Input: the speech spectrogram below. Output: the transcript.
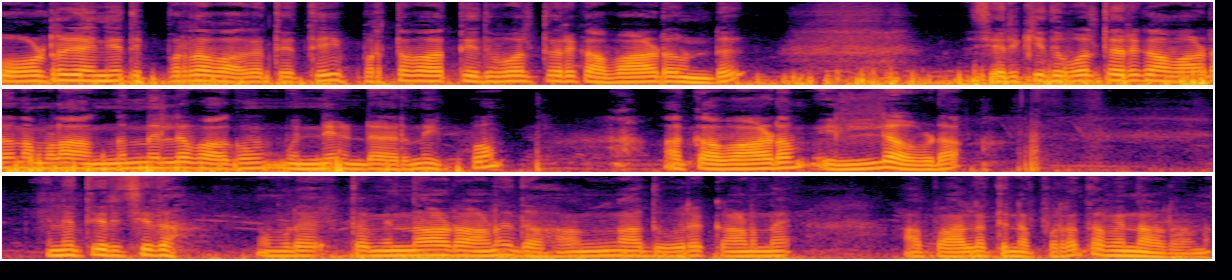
ബോർഡർ കഴിഞ്ഞിട്ട് ഇപ്പുറത്തെ ഭാഗത്തെത്തി. ഇപ്പുറത്തെ ഭാഗത്ത് ഇതുപോലത്തെ ഒരു കവാടമുണ്ട് ശരിക്കും ഇതുപോലത്തെ ഒരു കവാടം നമ്മൾ അങ്ങുന്നില്ല ഭാഗം മുന്നേ ഉണ്ടായിരുന്നു. ഇപ്പം ആ കവാടം ഇല്ല അവിടെ. ഇനി തിരിച്ചിതാ. നമ്മുടെ തമിഴ്നാടാണ് ഇത്. അങ്ങ് ആ ദൂരെ കാണുന്ന ആ പാലത്തിനപ്പുറം തമിഴ്നാടാണ്.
